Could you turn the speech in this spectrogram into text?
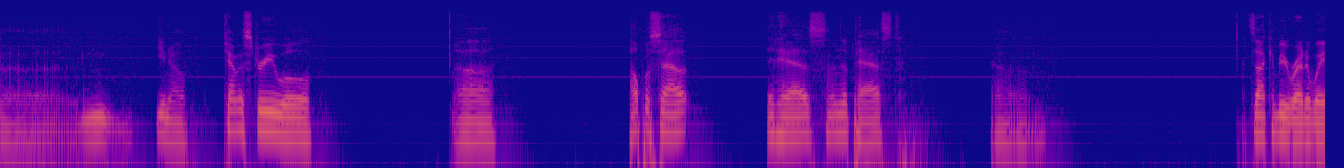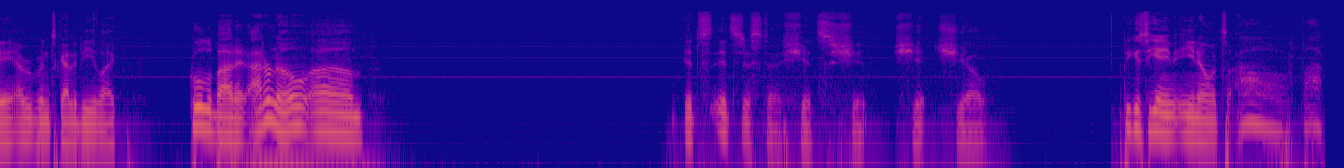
uh, you know chemistry will uh, help us out. It has in the past. Um, it's not gonna be right away. Everyone's got to be like cool about it. I don't know um, it's it's just a shit shit shit show. Because you you know it's oh fuck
